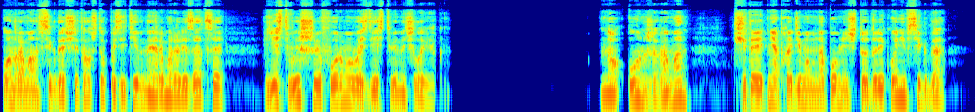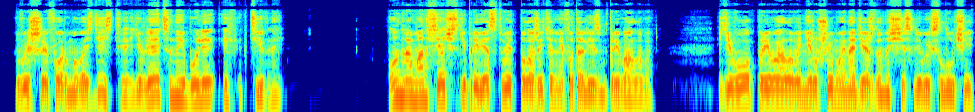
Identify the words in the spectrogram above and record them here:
Он, Роман, всегда считал, что позитивная реморализация есть высшая форма воздействия на человека. Но он же, Роман, считает необходимым напомнить, что далеко не всегда высшая форма воздействия является наиболее эффективной. Он, Роман, всячески приветствует положительный фатализм Привалова, его Привалова нерушимую надежду на счастливый случай,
